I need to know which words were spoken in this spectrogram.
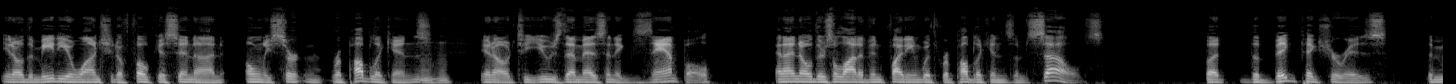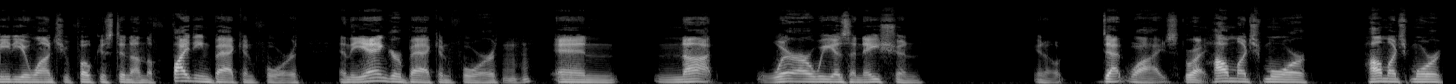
You know, the media wants you to focus in on only certain Republicans, mm-hmm. you know, to use them as an example. And I know there's a lot of infighting with Republicans themselves. But the big picture is the media wants you focused in on the fighting back and forth and the anger back and forth mm-hmm. and not where are we as a nation you know, debt wise. Right. How much more how much more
